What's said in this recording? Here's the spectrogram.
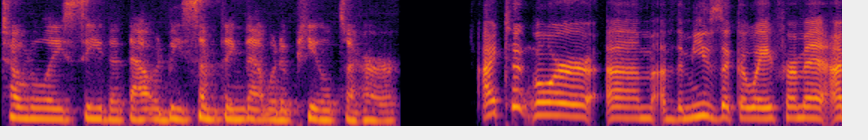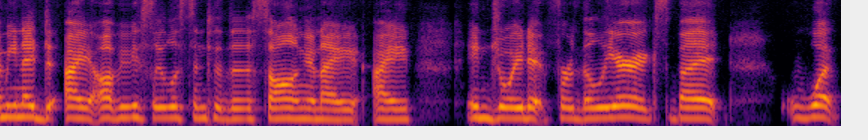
totally see that that would be something that would appeal to her. I took more um, of the music away from it. I mean, I, I obviously listened to the song and I, I enjoyed it for the lyrics, but what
